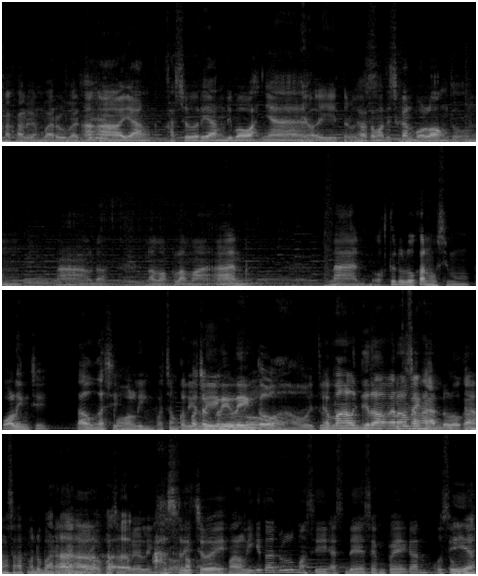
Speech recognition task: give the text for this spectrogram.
kakak lu yang baru berarti. Ah, ah, yang kasur yang di bawahnya Yoi, terus. otomatis kan bolong tuh Mm. nah udah lama kelamaan nah waktu dulu kan musim polling sih tahu nggak sih Polling, pocong keliling. Pocong keliling bro. tuh. Wow, itu emang lagi rame-rame kan dulu kan Emang sangat mendebarkan Ah, bro pocong keliling bro. asli, cuy. Apalagi kita dulu masih SD SMP kan iya usumnya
